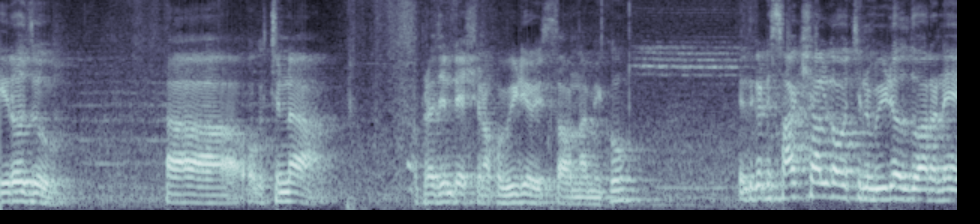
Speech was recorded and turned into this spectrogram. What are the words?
ఈరోజు ఆ, ఒక చిన్న ప్రజెంటేషన్ ఒక వీడియో ఇస్తా ఉన్నా మీకు. ఎందుకంటే సాక్ష్యాలుగా వచ్చిన వీడియోల ద్వారానే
